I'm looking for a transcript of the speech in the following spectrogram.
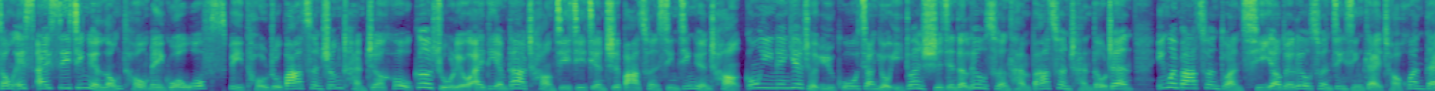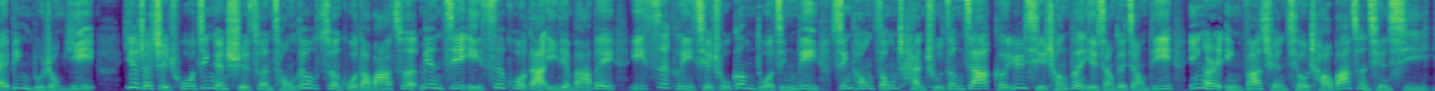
从 SiC 晶圆龙头美国 Wolfspeed 投入八寸生产之后，各主流 IDM 大厂积极建置八寸新晶圆厂。供应链业者预估将有一段时间的六寸和八寸缠斗战，因为八寸短期要对六寸进行改朝换代并不容易。业者指出，晶圆尺寸从六寸扩到八寸，面积一次扩大一点八倍，一次可以切出更多晶粒，形同总产出增加，可预期成本也相对降低，因而引发全球朝八寸迁徙。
